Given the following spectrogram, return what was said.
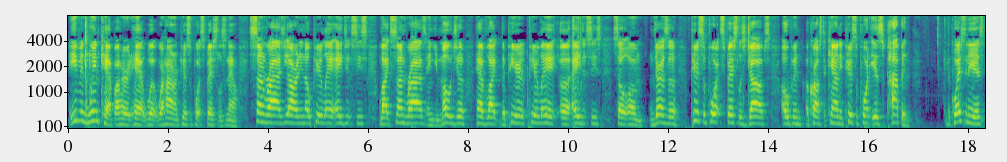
even WNCAP I heard had what we're hiring peer support specialists now. Sunrise, you already know peer led agencies like Sunrise and Umoja have like the peer peer led uh, agencies. So um, there's a peer support specialist jobs open across the county. Peer support is popping. The question is,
